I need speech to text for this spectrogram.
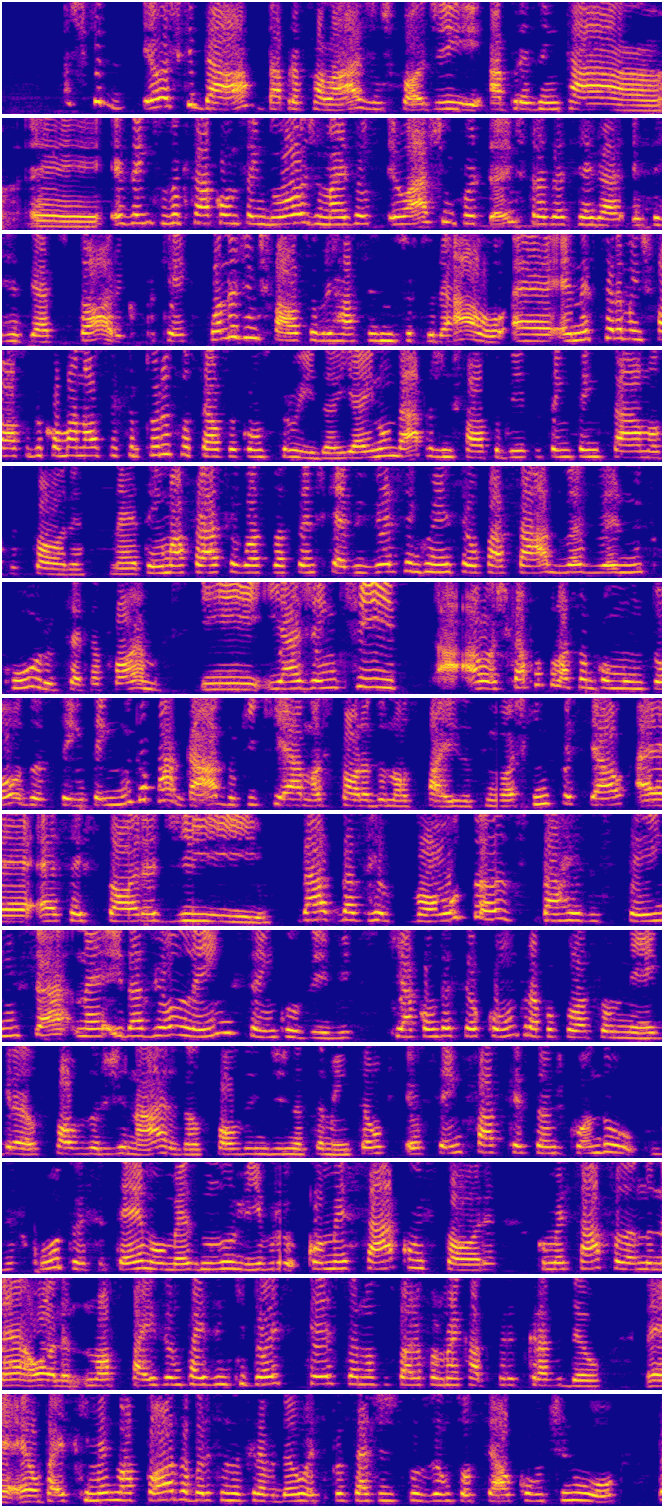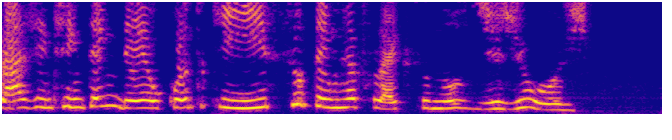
Acho que eu acho que dá, dá para falar. A gente pode apresentar é, exemplos do que está acontecendo hoje, mas eu, eu acho importante trazer esse resgate, esse resgate histórico, porque quando a gente fala sobre racismo estrutural, é, é, necessariamente falar sobre como a nossa estrutura social foi construída. E aí não dá pra gente falar sobre isso sem pensar a nossa história. Né? Tem uma frase que eu gosto bastante que é viver sem conhecer o passado é viver no escuro, de certa forma. E, e a gente acho que a população como um todo, assim, tem muito apagado o que, que é a história do nosso país, assim. Eu acho que, em especial, é essa história de da, das revoltas, da resistência, né, e da violência, inclusive, que aconteceu contra a população negra, os povos originários, né, os povos indígenas também. Então, eu sempre faço questão de, quando discuto esse tema, ou mesmo no livro, começar com história, começar falando, né, olha, nosso país é um país em que dois terços da nossa história foi marcado pela escravidão. É, é um país que, mesmo após a abolição da escravidão, esse processo de exclusão social continuou, para a gente entender o quanto que isso tem um reflexo nos dias de hoje.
